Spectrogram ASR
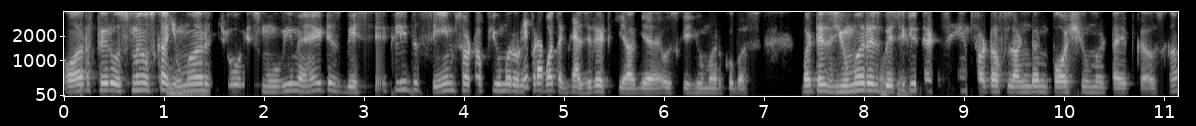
और फिर उसमें उसका ह्यूमर जो इस मूवी में है it is basically the same sort of humour बहुत एग्जैजरेट किया गया है उसके ह्यूमर को बस। But his humour is basically that same sort of London posh humour type का उसका।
